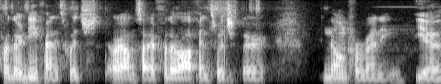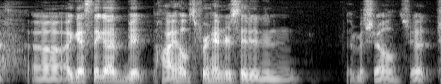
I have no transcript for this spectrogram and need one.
for their defense, which or I'm sorry for their offense, which they're known for running. Yeah, uh, I guess they got a bit high hopes for Henderson and, and Michel. Shit.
